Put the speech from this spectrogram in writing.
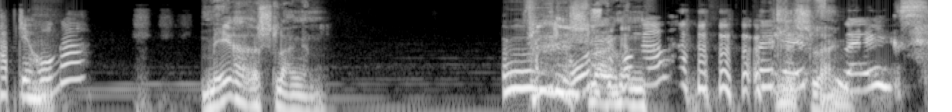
Habt ihr Hunger? Mehrere Schlangen. Oh, Viele Große Schlangen. Hunger? I hate Schlangen. snakes.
